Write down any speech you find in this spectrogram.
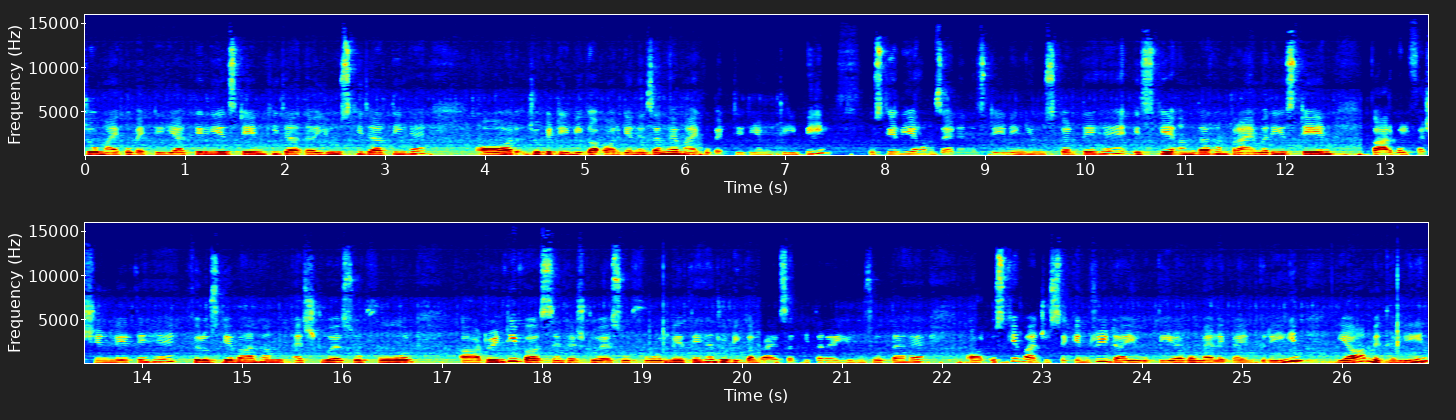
जो माइकोबैक्टीरिया के लिए स्टेन की जा यूज़ की जाती है और जो कि टीबी का ऑर्गेनिज़म है माइकोबैक्टीरियम टीबी उसके लिए हम जेड एन स्टेनिंग यूज़ करते हैं। इसके अंदर हम प्राइमरी स्टेन कार्बल फशिन लेते हैं, फिर उसके बाद हम H two S O four twenty percent H two S O four लेते हैं, जो डिकलराइज़र की तरह यूज़ होता है। और उसके बाद जो सेकेंडरी डाई होती है, वो मेलेकाइट ग्रीन या मिथिलीन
